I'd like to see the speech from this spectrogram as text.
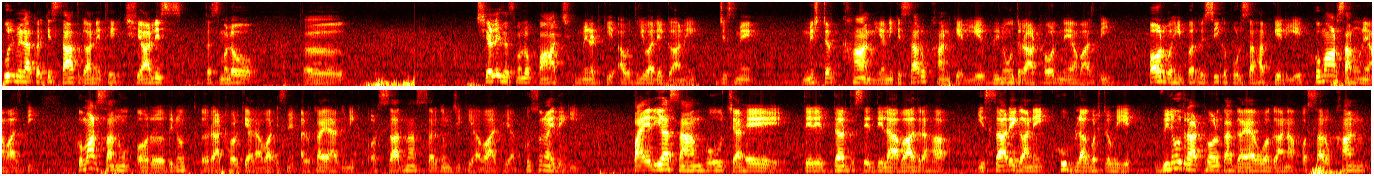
कुल मिलाकर के सात गाने थे, छियालीस दशमलव छियालीस दशमलव पाँच मिनट की अवधि वाले गाने, जिसमें मिस्टर खान, यानी कि शाहरुख खान के लिए विनोद राठौर ने आवाज़ दी और वहीं पर ऋषि कपूर साहब के लिए कुमार सानू ने आवाज़ दी। कुमार सानू और विनोद राठौर के अलावा इसमें अलका याग्निक और साधना सरगम जी की आवाज़ भी आपको सुनाई देगी। पायलिया सांग हो, चाहे तेरे दर्द से दिल आबाद रहा, ये सारे गाने खूब ब्लॉकबस्टर हुए विनोद राठौर का गाया हुआ गाना और शाहरुख खान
